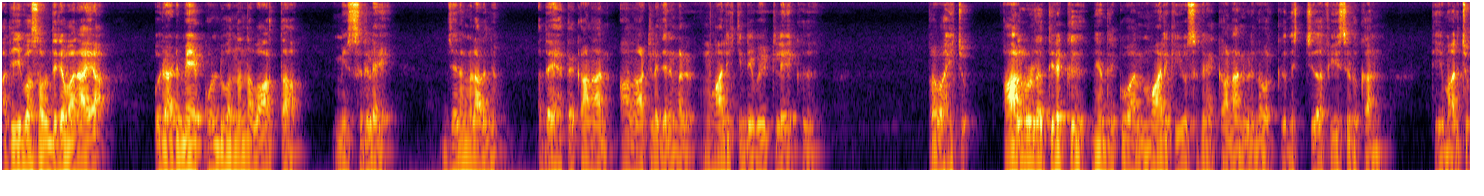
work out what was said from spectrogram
അതീവ സൗന്ദര്യവാനായ ഒരു അടിമയെ കൊണ്ടുവന്നെന്ന വാർത്ത മിസ്രിലെ ജനങ്ങൾ അറിഞ്ഞു. അദ്ദേഹത്തെ കാണാൻ ആ നാട്ടിലെ ജനങ്ങൾ മാലിക്കിന്റെ വീട്ടിലേക്ക് പ്രവഹിച്ചു. ആളുകളുടെ തിരക്ക് നിയന്ത്രിക്കുവാൻ മാലിക് യൂസഫിനെ കാണാൻ വരുന്നവർക്ക് നിശ്ചിത ഫീസ് എടുക്കാൻ തീരുമാനിച്ചു.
